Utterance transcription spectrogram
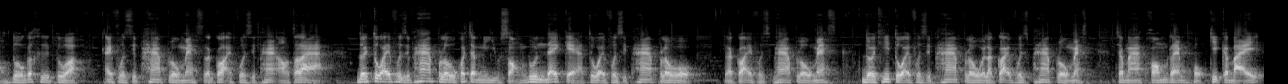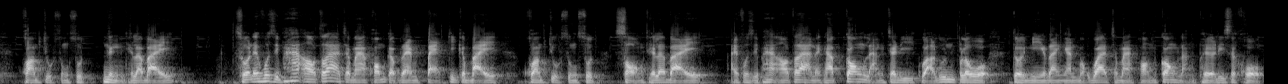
2 ตัวก็คือตัว iPhone 15 Pro Max แล้วก็ iPhone 15 Ultra โดยตัว iPhone 15 Pro ก็จะมีอยู่ 2 รุ่นได้แก่ตัว iPhone 15 Pro แล้วก็ iPhone 15 Pro Max โดยที่ตัว iPhone 15 Pro แล้วก็ iPhone 15 Pro Max จะมาพร้อมแรม 6 GB ความจุสูงสุด1 TB ส่วน iPhone 15 Ultra จะมาพร้อมกับแรม 8 GB ความจุสูงสุด2 TB iPhone 15 Ultra นะครับ กล้องหลังจะดีกว่ารุ่น Pro โดยมีรายงานบอกว่าจะมาพร้อมกล้องหลัง Periscope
